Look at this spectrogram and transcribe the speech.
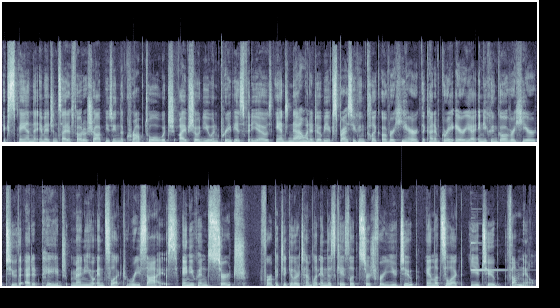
expand the image inside of Photoshop using the crop tool, which I've showed you in previous videos. And now in Adobe Express, you can click over here, the kind of gray area, and you can go over here to the edit page menu and select resize. And you can search for a particular template. In this case, let's search for YouTube and let's select YouTube thumbnail.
